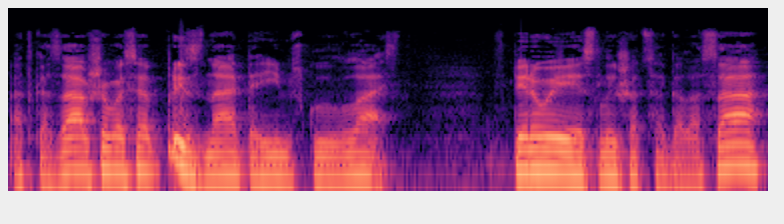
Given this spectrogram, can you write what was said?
отказавшегося признать римскую власть. Впервые слышатся голоса,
